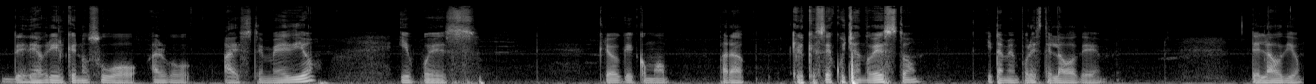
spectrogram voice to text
desde abril que no subo algo a este medio, y pues creo que como para el que esté escuchando esto, y también por este lado de del audio,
